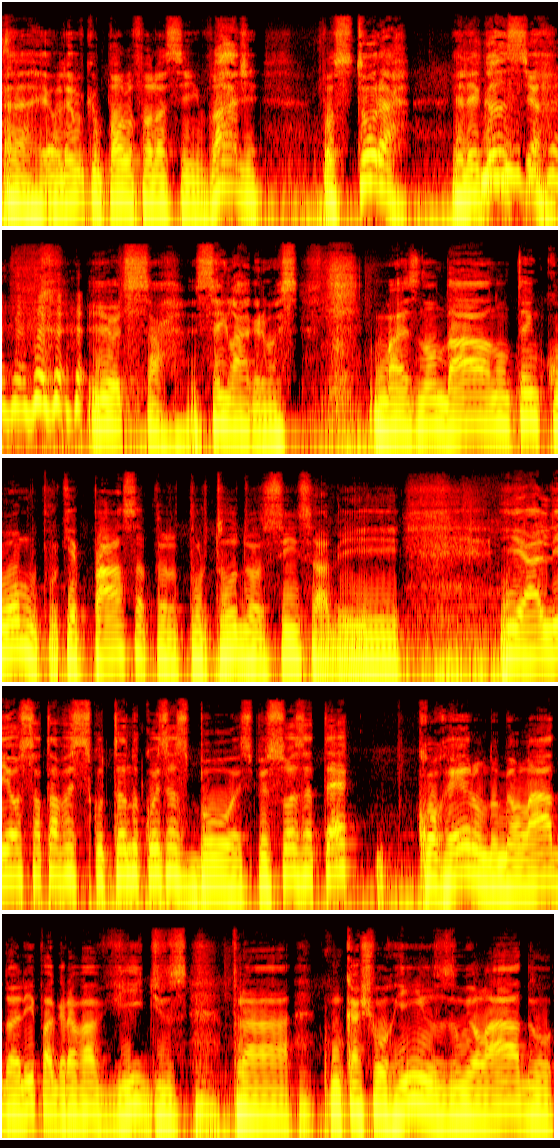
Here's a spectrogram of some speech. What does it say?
É, eu lembro que o Paulo falou assim: Vlad, postura, elegância. e eu disse, ah, sem lágrimas. Mas não dá, não tem como, porque passa por, por tudo assim, sabe? E, E ali eu só estava escutando coisas boas. Pessoas até correram do meu lado ali para gravar vídeos para com cachorrinhos do meu lado,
